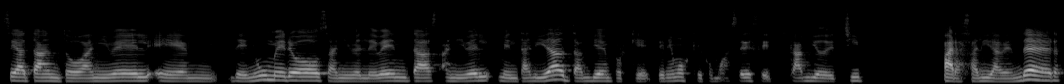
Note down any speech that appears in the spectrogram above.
Sea tanto a nivel em, de números, a nivel de ventas, a nivel mentalidad también, porque tenemos que como hacer ese cambio de chip para salir a vender,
